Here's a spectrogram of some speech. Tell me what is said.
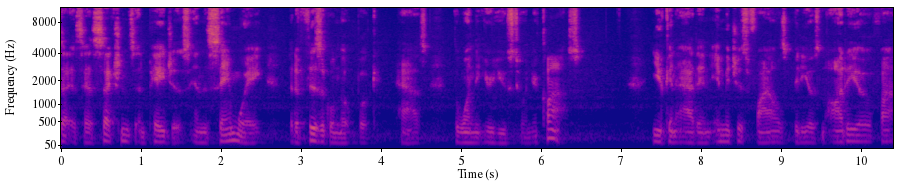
it has sections and pages in the same way that a physical notebook has, the one that you're used to in your class. You can add in images, files, videos, and audio fi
